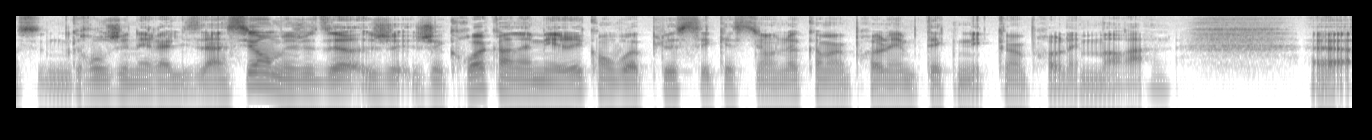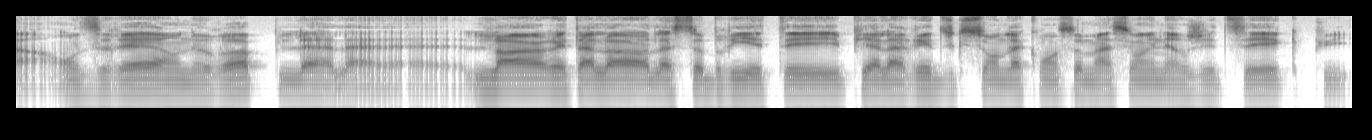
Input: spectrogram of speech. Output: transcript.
c'est une grosse généralisation, mais je veux dire, je, crois qu'en Amérique, on voit plus ces questions-là comme un problème technique qu'un problème moral. Euh, on dirait en Europe, l'heure est à l'heure de la sobriété, puis à la réduction de la consommation énergétique, puis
